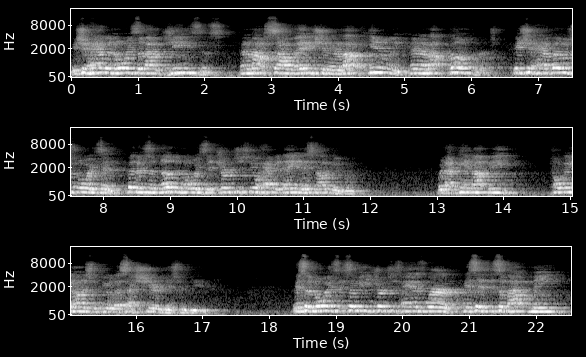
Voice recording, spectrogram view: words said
It should have the noise about Jesus and about salvation and about healing and about comfort. It should have those noises. But there's another noise that churches still have today, and it's not a good one. But I cannot be totally honest with you unless I share this with you. It's a noise that so many churches has where it says it's about me.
